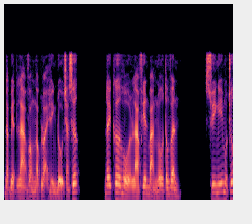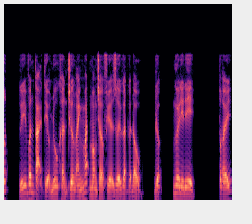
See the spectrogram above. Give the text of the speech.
đặc biệt là vòng ngọc loại hình đồ trang sức. Đây cơ hồ là phiên bản ngô tông vân. Suy nghĩ một chút, lý vân tại tiểu nhu khẩn trương ánh mắt mong chờ phía dưới gật gật đầu, được, ngươi đi đi. Tốt ấy.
